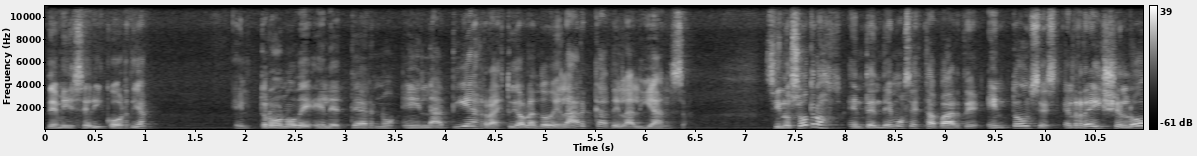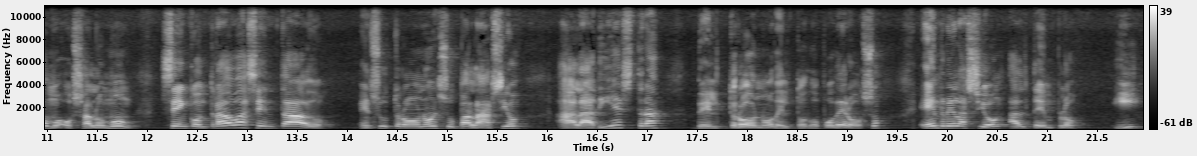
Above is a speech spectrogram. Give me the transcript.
de misericordia, el trono del el Eterno en la tierra. Estoy hablando del arca de la alianza. Si nosotros entendemos esta parte, entonces el rey Shelomo o Salomón se encontraba sentado en su trono, en su palacio, a la diestra del trono del Todopoderoso, en relación al templo y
